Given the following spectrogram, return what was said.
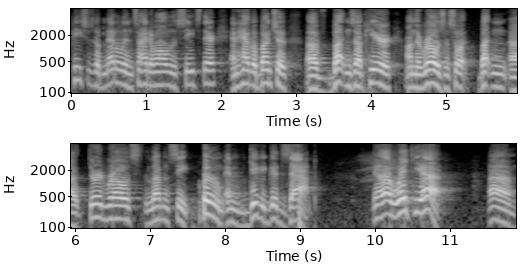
pieces of metal inside of all the seats there and have a bunch of, of buttons up here on the rows. And so, button uh, third row, 11th seat, boom, and give you a good zap. You know, that'll wake you up. Um,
